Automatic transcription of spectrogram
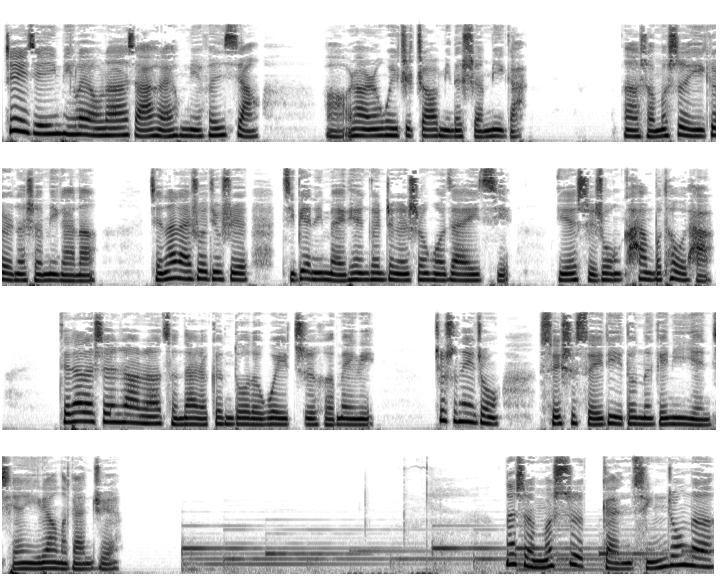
这一节音频内容呢，小丫来和你分享啊，让人为之着迷的神秘感。那什么是一个人的神秘感呢？简单来说，就是即便你每天跟这个人生活在一起，你也始终看不透他，在他的身上呢，存在着更多的未知和魅力，就是那种。随时随地都能给你眼前一亮的感觉。那什么是感情中的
